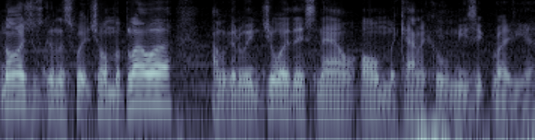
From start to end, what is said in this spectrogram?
Nigel's going to switch on the blower, and we're going to enjoy this now on Mechanical Music Radio.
